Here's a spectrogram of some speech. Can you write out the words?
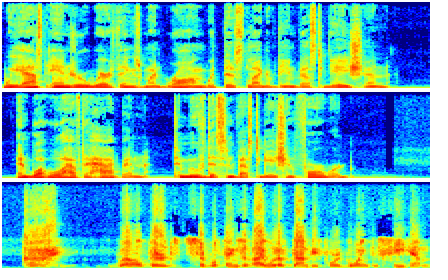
We asked Andrew where things went wrong with this leg of the investigation and what will have to happen to move this investigation forward. Well, there's several things that I would have done before going to see him,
